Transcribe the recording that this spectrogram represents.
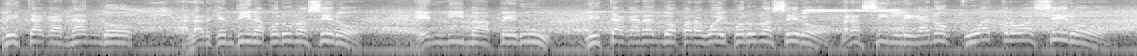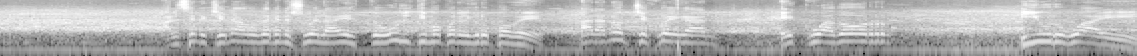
le está ganando a la Argentina por 1 a 0. En Lima, Perú le está ganando a Paraguay por 1 a 0. Brasil le ganó 4 a 0 al seleccionado de Venezuela, esto último por el grupo B. A la noche juegan Ecuador y Uruguay.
